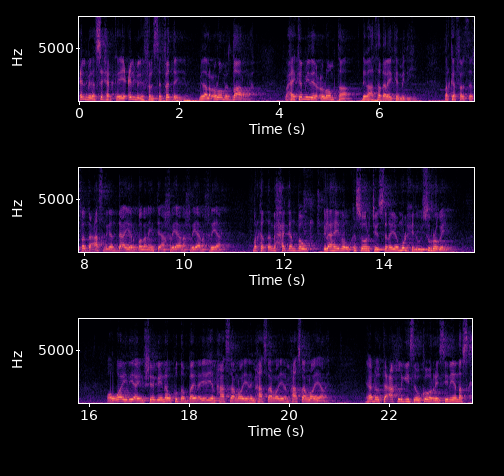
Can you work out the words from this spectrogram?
Cilmiga sixirka iyo cilmiga falsafadda iyo min alculuumi daara waxay ka mid yihiin culuumta dhibaatada lay ka mid yihiin marka falsafadda casrigan da-yar badan intay akhriyaan akhriyaan akhriyaan. Marka dambe xagganba ilaahayba uu ka soo horjeesanayo mulxid uu isu rogayo. Oo waydii aynu sheegayna uu ku dambaynayo iyo maxaasaan loo yeelay maxaasaan loo yeelay maxaasaan loo yeelay. Hadhowta caqligiisa uu ka horraysiinaya naska.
